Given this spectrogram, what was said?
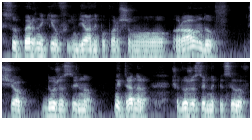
суперників Індіани по першому раунду, що дуже сильно, ну і тренер, що дуже сильно підсилив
